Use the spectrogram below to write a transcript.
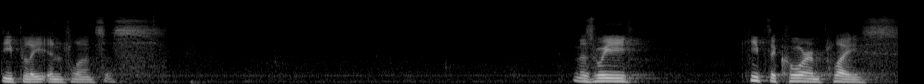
deeply influences. As we keep the core in place,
